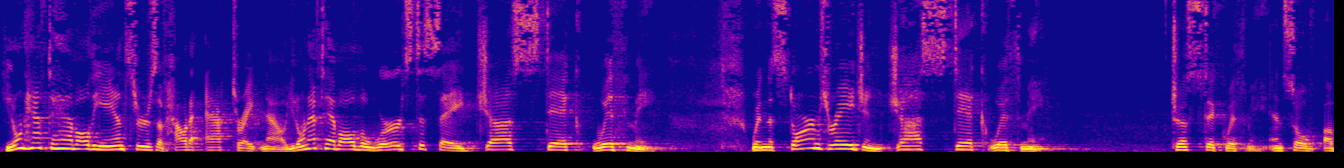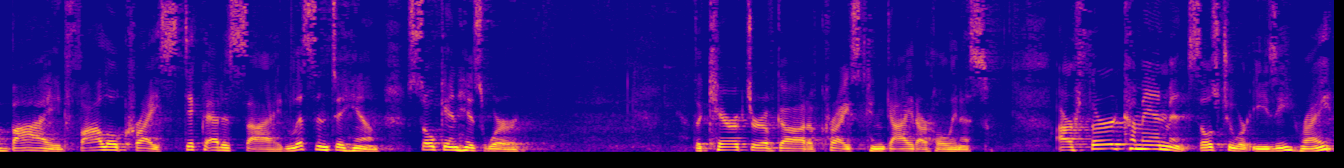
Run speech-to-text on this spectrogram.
You don't have to have all the answers of how to act right now. You don't have to have all the words to say, just stick with me. When the storm's raging, just stick with me. Just stick with me. And so abide, follow Christ, stick at his side, listen to him, soak in his word. The character of God, of Christ can guide our holiness. Our third commandments, those two were easy, right?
